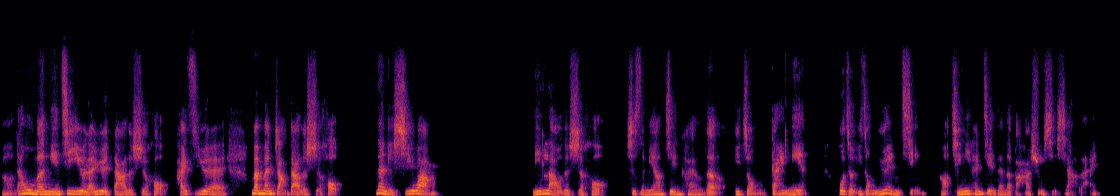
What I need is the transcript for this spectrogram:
啊！当我们年纪越来越大的时候，孩子越慢慢长大的时候，那你希望你老的时候是怎么样健康的一种概念或者一种愿景？好，请你很简单的把它书写下来。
